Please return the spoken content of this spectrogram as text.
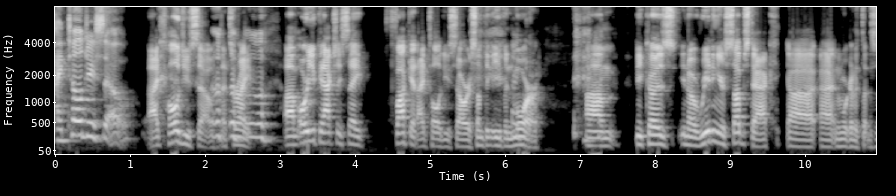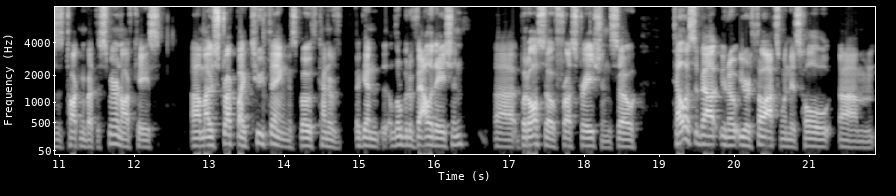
I told you so. I told you so. That's right. Um, or you can actually say, "Fuck it, I told you so," or something even more. Um, because you know, reading your Substack, uh, uh, and we're going to. This is talking about the Smirnov case. Um, I was struck by two things, both kind of again a little bit of validation, uh, but also frustration. So Tell us about you know your thoughts when this whole um,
